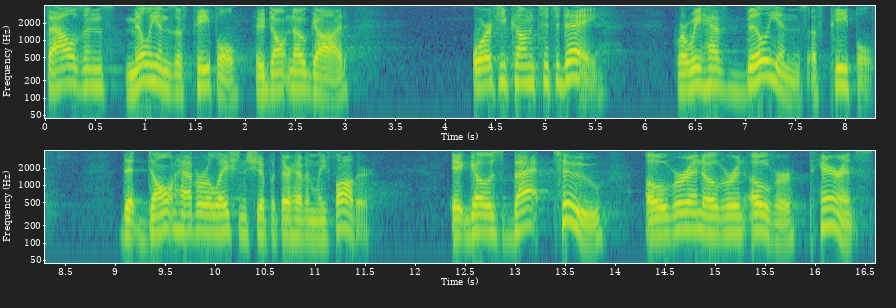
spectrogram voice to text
thousands, millions of people who don't know God, or if you come to today, where we have billions of people that don't have a relationship with their Heavenly Father. It goes back to over and over and over parents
